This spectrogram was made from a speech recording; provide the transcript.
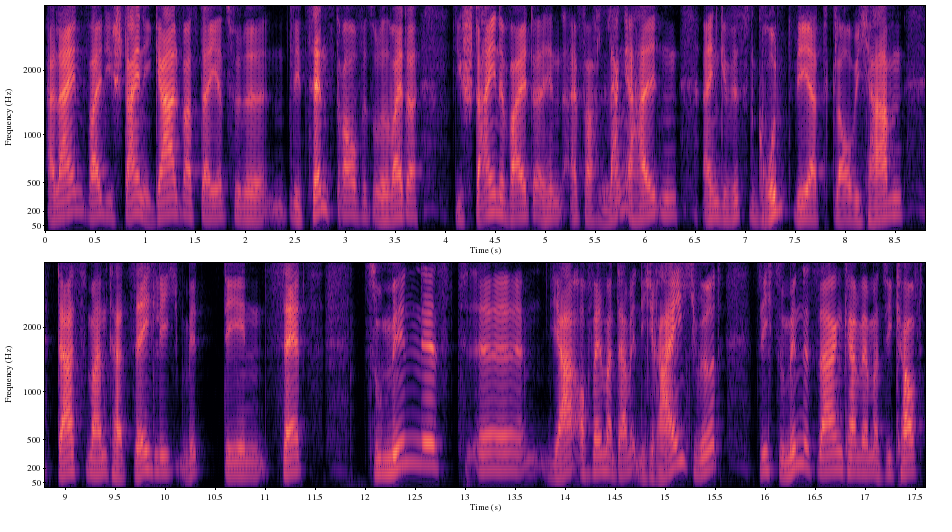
Allein, weil die Steine, egal was da jetzt für eine Lizenz drauf ist oder so weiter, die Steine weiterhin einfach lange halten, einen gewissen Grundwert, glaube ich, haben, dass man tatsächlich mit den Sets zumindest, äh, ja, auch wenn man damit nicht reich wird, sich zumindest sagen kann, wenn man sie kauft,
